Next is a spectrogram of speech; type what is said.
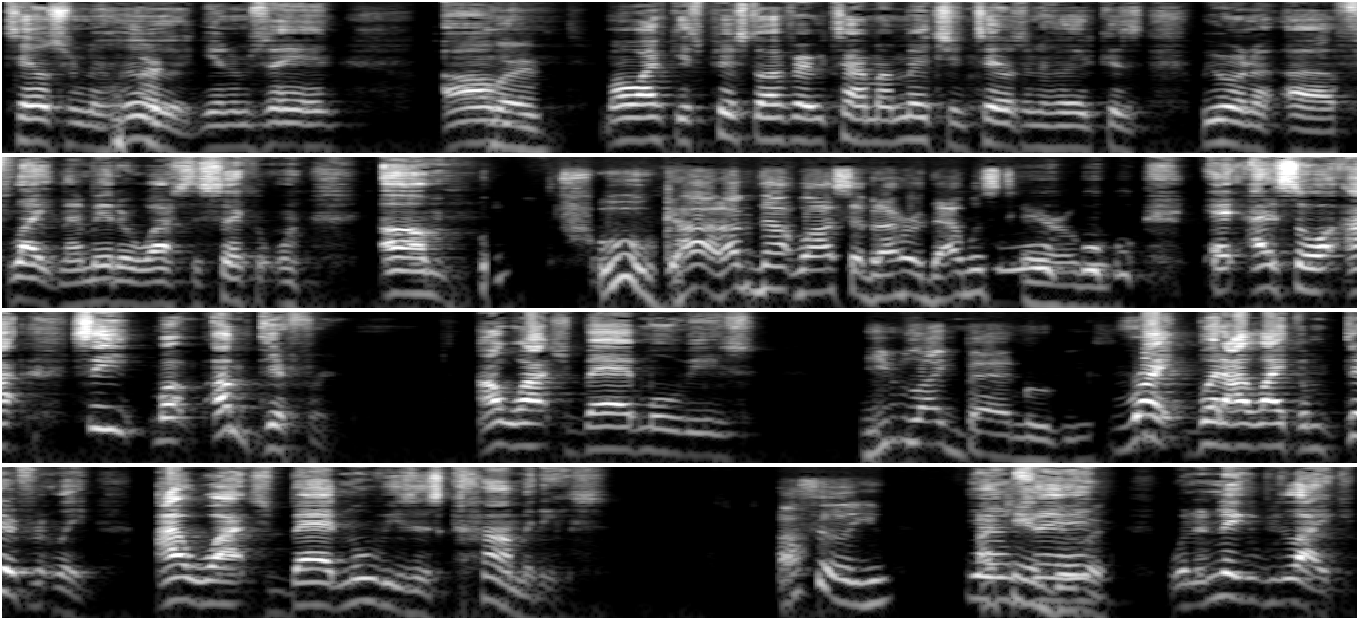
Tales from the Hood. You know what I'm saying? Um, Word. My wife gets pissed off every time I mention Tales in the Hood because we were on a uh, flight and I made her watch the second one. Um, Ooh, God, I've not watched that, but I heard that was terrible. and I, so I see, I'm different. I watch bad movies, You like bad movies. right? But I like them differently. I watch bad movies as comedies. I feel you. You know I what I'm can't do saying? it. When a nigga be like,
